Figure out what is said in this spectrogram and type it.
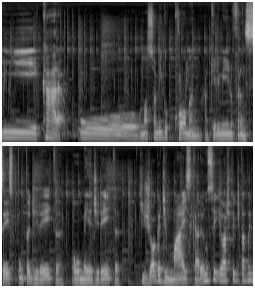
E, cara, o nosso amigo Coman, aquele menino francês, ponta direita ou meia direita, que joga demais, cara. Eu não sei, eu acho que ele tava. Em,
